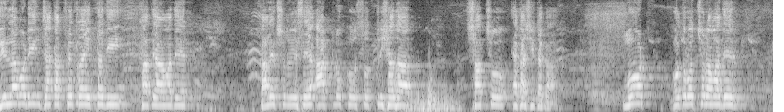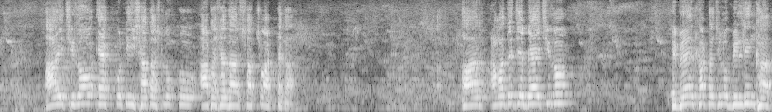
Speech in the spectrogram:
লিল্লা বোর্ডিং, জাকাত ফেতরা ইত্যাদি খাতে আমাদের কালেকশন হয়েছে আট লক্ষ ছত্রিশ হাজার সাতশো একাশি টাকা। মোট গত বছর আমাদের আয় ছিল এক কোটি সাতাশ লক্ষ আঠাশ হাজার সাতশো আট টাকা। আর আমাদের যে ব্যয় ছিল, এই ব্যয়ের খাতটা ছিল বিল্ডিং খাত।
